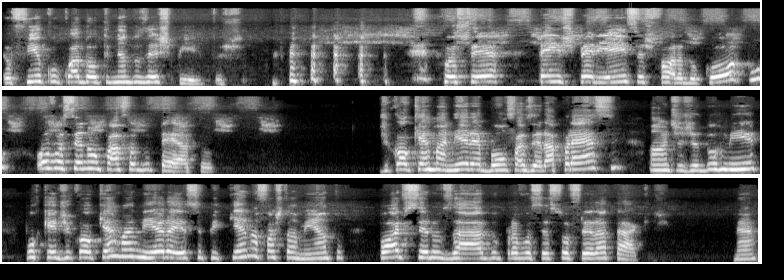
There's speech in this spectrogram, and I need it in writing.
eu fico com a doutrina dos espíritos. você tem experiências fora do corpo ou você não passa do teto. De qualquer maneira, é bom fazer a prece antes de dormir, porque de qualquer maneira esse pequeno afastamento pode ser usado para você sofrer ataques, né?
